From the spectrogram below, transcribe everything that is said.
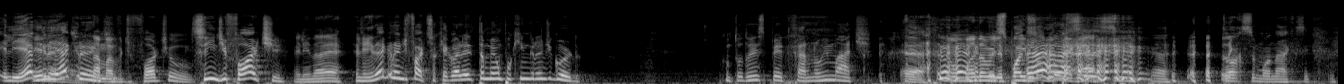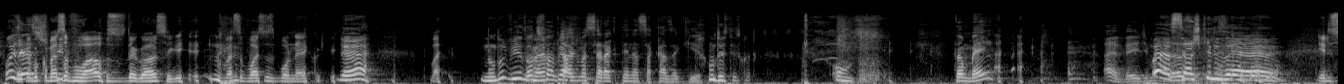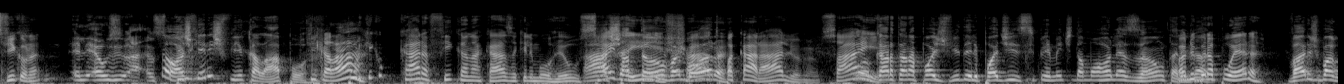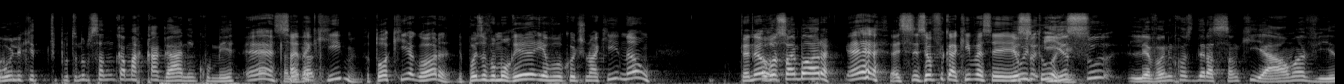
Ele é ele grande. é grande. Não, mas de forte eu... Sim, de forte. ele ainda é. Ele ainda é grande e forte, só que agora ele também é um pouquinho grande e gordo. Com todo respeito, cara, não me mate. É. Não manda um Ele espinho pode pegar. assim. É. Torce o Monark assim. Pois é, começa a voar os negócios aqui. começa a voar esses bonecos aqui. É, Vai. não duvido. Quantos mas é fantasmas será que tem nessa casa aqui? Um, dois, três, quatro, cinco, onze. Também? É, veio de Ué, você acha que eles é. Eles ficam, né? Ele é os. ah, os Não, acho que eles ficam lá, porra. Fica lá? Por que, que o cara fica na casa que ele morreu? Ah, Sai daí, chatão, vai chato embora. pra caralho, meu. Sai. Pô, o cara tá na pós-vida, ele pode simplesmente dar uma rolezão, tá vai no ligado? Ibirapuera. Vários bagulho que, tipo, tu não precisa nunca mais cagar, nem comer. É, sai ligado? daqui, meu. Eu tô aqui agora. Depois eu vou morrer e eu vou continuar aqui? Não. Entendeu? Eu vou só embora. É, se, se eu ficar aqui vai ser eu isso, e tu. aqui. isso levando em consideração que há uma vida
